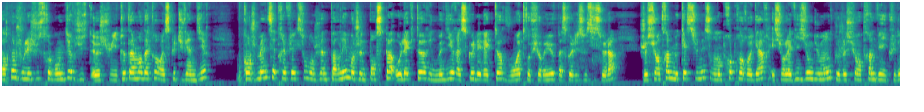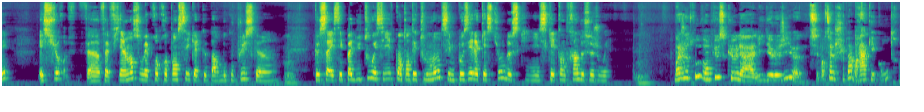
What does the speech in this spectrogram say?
Par contre, je voulais juste rebondir, juste, euh, je suis totalement d'accord avec ce que tu viens de dire. Quand je mène cette réflexion dont je viens de parler, moi je ne pense pas aux lecteurs et de me dire est-ce que les lecteurs vont être furieux parce que j'ai ceci, cela? Je suis en train de me questionner sur mon propre regard et sur la vision du monde que je suis en train de véhiculer et sur, enfin, finalement sur mes propres pensées quelque part, beaucoup plus que, Mm. que ça. Et c'est pas du tout essayer de contenter tout le monde, c'est me poser la question de ce qui, ce qui est en train de se jouer. Moi, je trouve en plus que l'idéologie, euh, c'est pour ça que je suis pas braqué contre,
